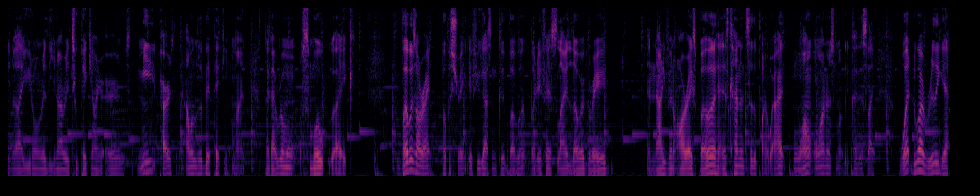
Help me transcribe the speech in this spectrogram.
You know, like you don't really, you're not really too picky on your herbs. Me personally, I'm a little bit picky on mine. Like I really won't smoke like Bubba's alright. Bubba's straight if you got some good Bubba. But if it's like lower grade and not even RX Bubba, it's kind of to the point where I won't want to smoke it because it's like, what do I really get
